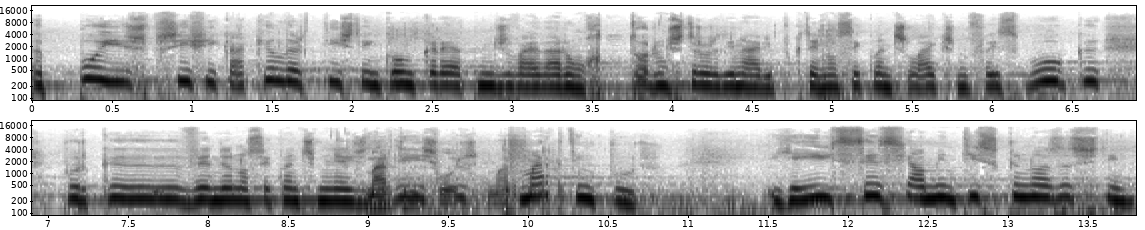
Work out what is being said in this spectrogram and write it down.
apoio específico àquele artista em concreto nos vai dar um retorno extraordinário porque tem não sei quantos likes no Facebook, porque vendeu não sei quantos milhões marketing de discos. Puro, marketing. marketing puro. E é essencialmente isso que nós assistimos.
